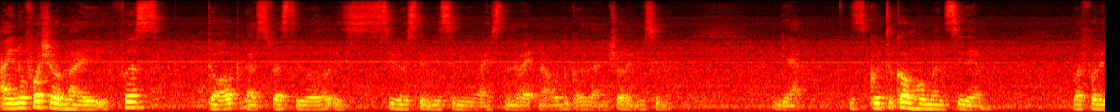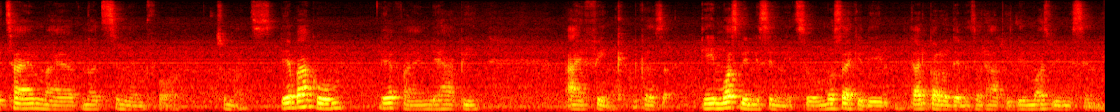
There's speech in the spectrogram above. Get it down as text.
I know for sure my first dog, that's Festival, is seriously missing me right now because I'm sure I'm missing Yeah. It's good to come home and see them. But for the time, I have not seen them for two months. They're back home. They're fine. They're happy. I think because they must be missing me. So most likely they, that part of them is not happy. They must be missing me.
